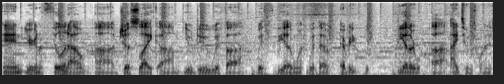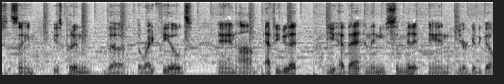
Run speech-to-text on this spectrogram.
and you're gonna fill it out uh, just like um, you do with uh, with the other one with every. With the other uh, iTunes one is the same. You just put in the the right fields, and um, after you do that, you have that, and then you submit it, and you're good to go.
